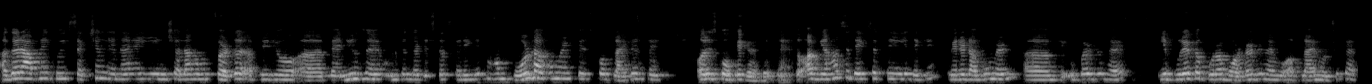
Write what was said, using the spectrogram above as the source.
अगर आपने कोई सेक्शन लेना है, ये इनशाला हम फर्दर अपनी जो मेन्यूज हैं, उनके अंदर डिस्कस करेंगे तो हम होल डॉक्यूमेंट पे इसको अप्लाई करते हैं और इसको ओके कर देते हैं। तो अब यहाँ से देख सकते हैं, ये देखें, मेरे डॉक्यूमेंट के ऊपर जो है, ये पूरे का पूरा बॉर्डर जो है वो अप्लाई हो चुका है।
